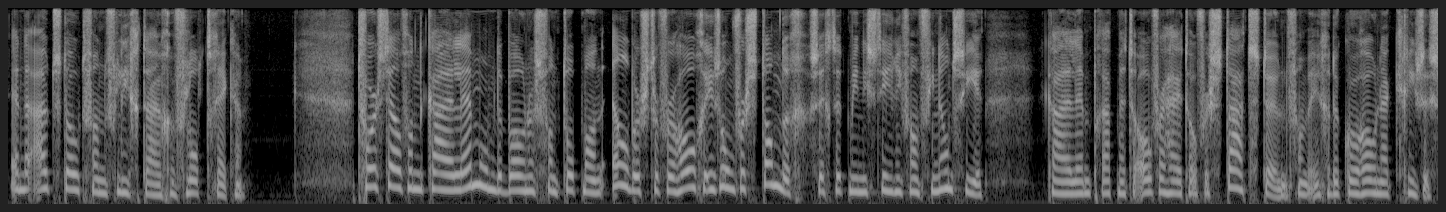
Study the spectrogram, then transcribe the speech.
en de uitstoot van vliegtuigen vlot trekken. Het voorstel van de KLM om de bonus van topman Elbers te verhogen is onverstandig, zegt het ministerie van Financiën. KLM praat met de overheid over staatssteun vanwege de coronacrisis.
